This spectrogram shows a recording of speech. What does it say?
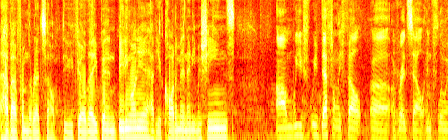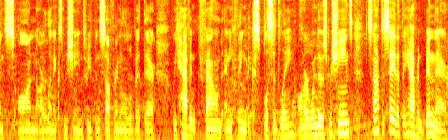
How about from the red cell? Do you feel they've been beating on you? Have you caught them in any machines? Um, we've we've definitely felt uh, a red cell influence on our Linux machines. We've been suffering a little bit there. We haven't found anything explicitly on our Windows machines. It's not to say that they haven't been there.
